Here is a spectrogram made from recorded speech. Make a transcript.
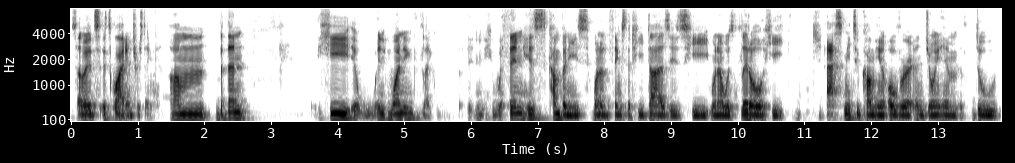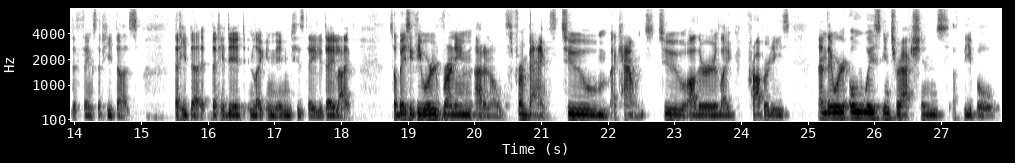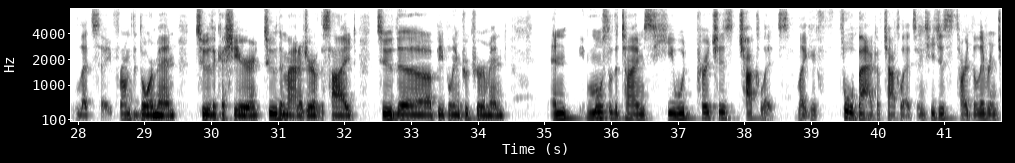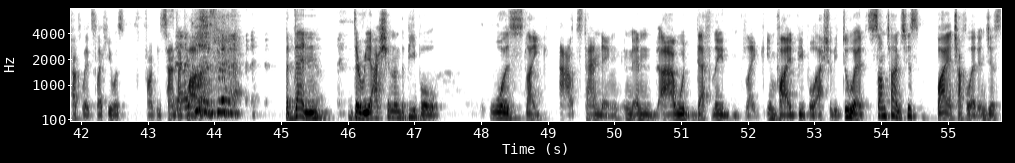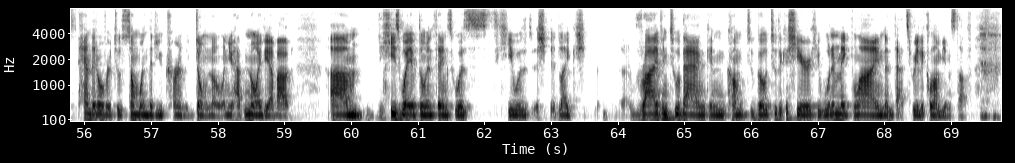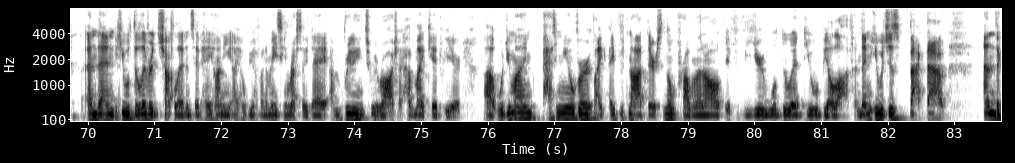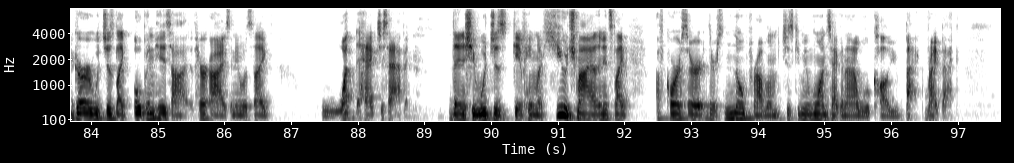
So it's it's quite interesting. Um but then he one like within his companies one of the things that he does is he when i was little he asked me to come here over and join him do the things that he does that he did that he did in like in, in his daily day life. So basically we're running i don't know from banks to accounts to other like properties. And there were always interactions of people let's say from the doorman to the cashier to the manager of the site to the people in procurement. And most of the times he would purchase chocolates like full bag of chocolates and he just started delivering chocolates like he was fucking santa, claus. But then the reaction of the people was like outstanding and, and i would definitely like invite people actually do it. Sometimes just buy a chocolate and just hand it over to someone that you currently don't know and you have no idea about. Um, his way of doing things was he was like arrive into a bank and come to go to the cashier. He wouldn't make the line, and that's really Colombian stuff. and then he would deliver the chocolate and said, "Hey, honey, I hope you have an amazing rest of the day. I'm really into rush. I have my kid here. Uh, would you mind passing me over? Like, if not, there's no problem at all. If you will do it, you will be alive." And then he would just backed out, and the girl would just like open his eye, her eyes, and it was like, "What the heck just happened?" Then she would just give him a huge smile, and it's like of course, sir, there's no problem. Just give me one second and I will call you back, right back.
